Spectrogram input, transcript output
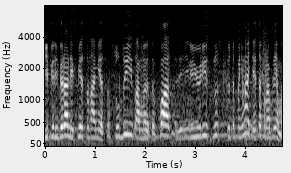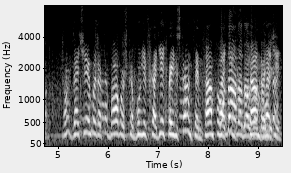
не перебирали их с места на место. Суды, там, это, ФАС или юрист, ну, это, понимаете, это проблема. Ну зачем вот эта бабушка будет ходить по инстанциям, там платить, Куда она должна там ходить? платить?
